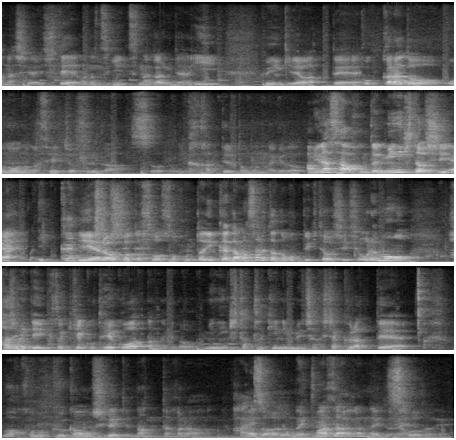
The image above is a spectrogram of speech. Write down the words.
話し合いしてまた次につながるみたいないい雰囲気ではあってこっからどう各々が成長するかにかかってると思うんだけど皆さんは本当に見に来てほしいね。一回イエローことうそうそう本当に一回騙されたと思って来てほしいし俺も初めて行く時結構抵抗あったんだけど見に来た時にめちゃくちゃ食らってうわこの空間面白いってなったから、まずは上がんないとまずは上がんないとね。そうだね。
